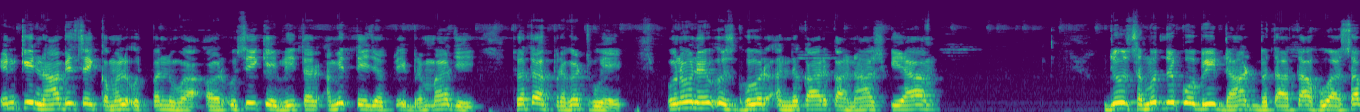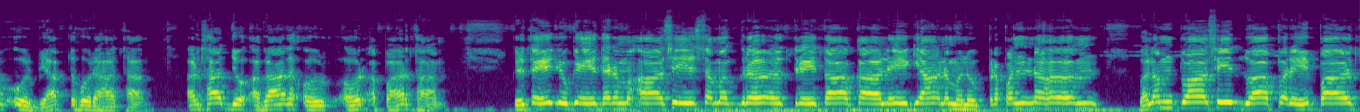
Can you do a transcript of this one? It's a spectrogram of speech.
इनकी नाभि से कमल उत्पन्न हुआ और उसी के भीतर अमित तेजस्वी ब्रह्मा जी स्वतः प्रकट हुए। उन्होंने उस घोर अंधकार का नाश किया जो समुद्र को भी डांट बताता हुआ सब और व्याप्त हो रहा था अर्थात जो अगाध और, और अपार था। कृत युगे धर्म आशे समग्र त्रेता काले ज्ञान मनु प्रपन्न बलम तासे द्वापरे पार्थ,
